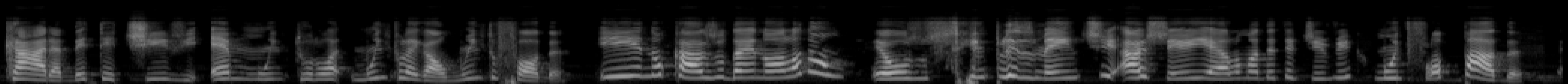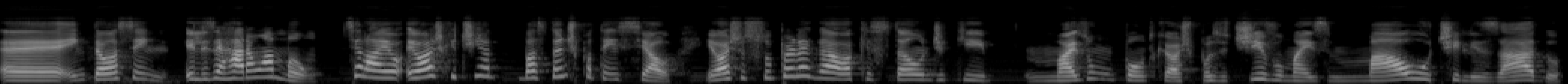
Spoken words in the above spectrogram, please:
cara, detetive é muito, muito legal, muito foda. E no caso da Enola, não. Eu simplesmente achei ela uma detetive muito flopada. É, então, assim, eles erraram a mão. Sei lá, eu, eu acho que tinha bastante potencial. Eu acho super legal a questão de que mais um ponto que eu acho positivo, mas mal utilizado,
